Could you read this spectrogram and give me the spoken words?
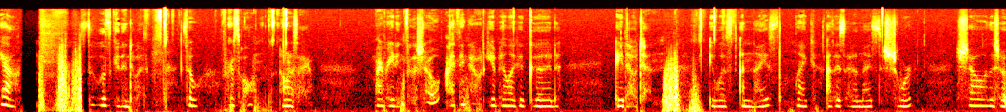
yeah. so, let's get into it. So, first of all, I wanna say, my rating for the show, I think I would give it, like, a good 8 out of 10. It was a nice, like, as I said, a nice short show. The show,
